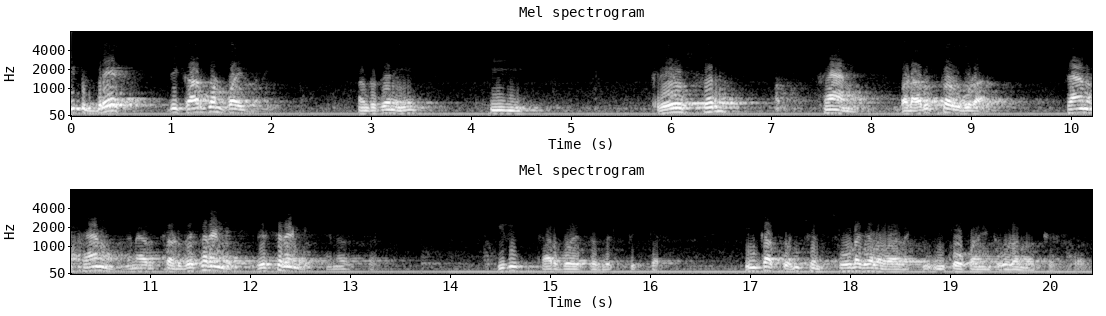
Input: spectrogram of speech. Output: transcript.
It break the carbon poisoning. అందుకని ఈ క్రేవ్స్ ఫర్ ఫ్యాన్ వాడు అరుస్తాడు కూడా. ఫ్యాన్ ఫ్యాను అని అరుస్తాడు. విసరండి విసరండి. అని అరుస్తాడు. ఇది కార్బోహైడ్రేట్ పిక్చర్ ఇంకా కొంచెం చూడగల వాళ్ళకి ఇంకో పాయింట్ కూడా నోట్ చేసుకోవాలి.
